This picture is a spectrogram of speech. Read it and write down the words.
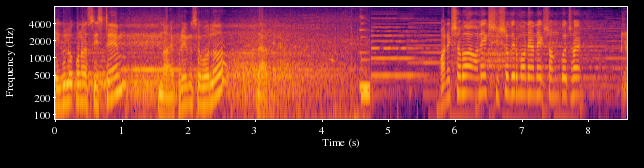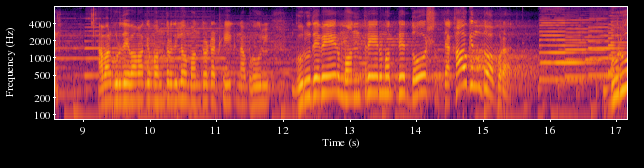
এইগুলো কোনো সিস্টেম নয়। প্রেম সে বলো, রাধে রাধে। অনেক সময় অনেক শিষ্যদের মনে অনেক সংকোচ হয়। আমার গুরুদেব আমাকে মন্ত্র দিল, মন্ত্রটা ঠিক না ভুল। গুরুদেবের মন্ত্রের মধ্যে দোষ দেখাও কিন্তু অপরাধ। গুরু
